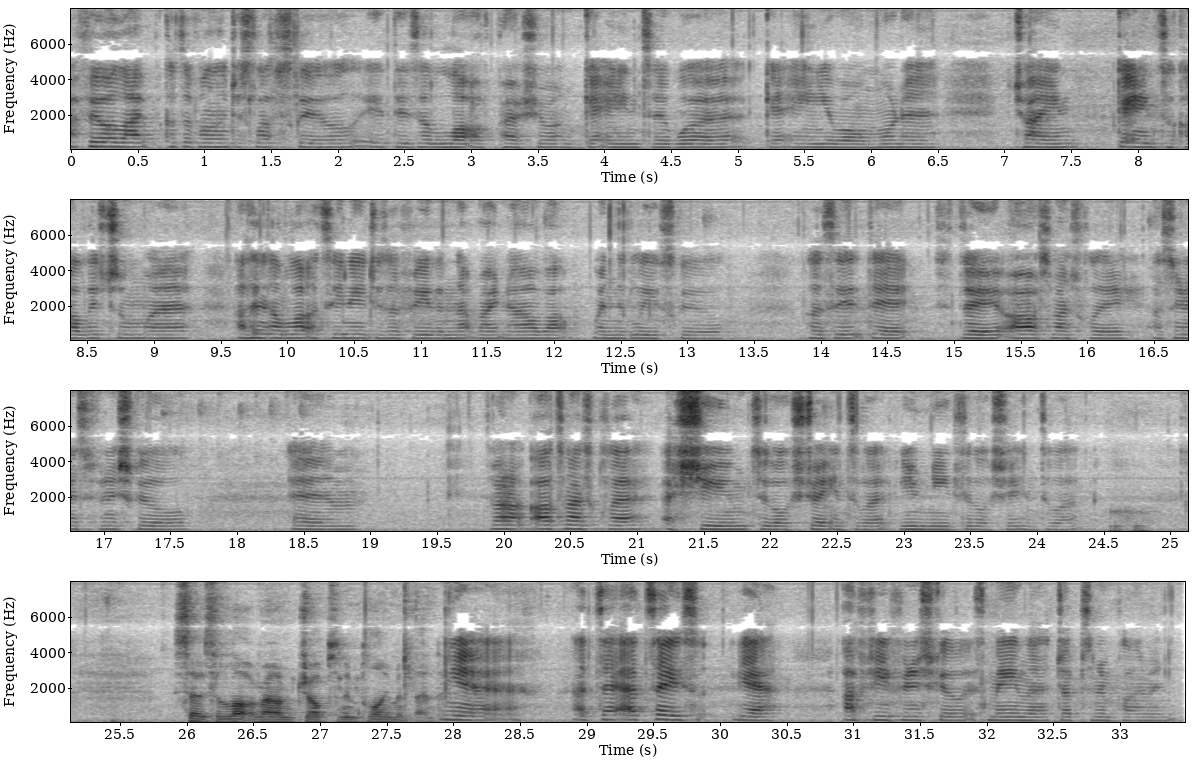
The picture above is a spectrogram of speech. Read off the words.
I feel like because I've only just left school, it, there's a lot of pressure on getting into work, getting your own money, trying getting into college somewhere. I think a lot of teenagers are feeling that right now about when they leave school because they they automatically as soon as they finish school, um, they're automatically assumed to go straight into work. You need to go straight into work. hmm So it's a lot around jobs and employment then. Yeah, I'd say I'd say yeah. After you finish school, it's mainly jobs and employment.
